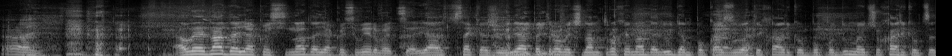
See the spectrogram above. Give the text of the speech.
Ай. Але треба якось, надо якось вирватися. Я все кажу, Ілля Петрович, нам трохи треба людям показувати Харків, бо подумають, що Харків це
